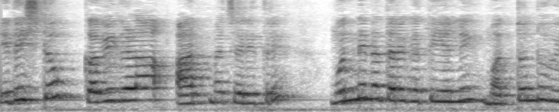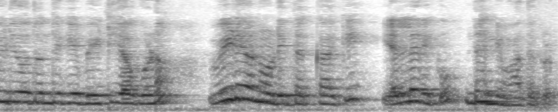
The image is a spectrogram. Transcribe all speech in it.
ಇದಿಷ್ಟು ಕವಿಗಳ ಆತ್ಮಚರಿತ್ರೆ. ಮುಂದಿನ ತರಗತಿಯಲ್ಲಿ ಮತ್ತೊಂದು ವಿಡಿಯೋದೊಂದಿಗೆ ಭೇಟಿಯಾಗೋಣ. ವಿಡಿಯೋ ನೋಡಿದ್ದಕ್ಕಾಗಿ ಎಲ್ಲರಿಗೂ ಧನ್ಯವಾದಗಳು.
